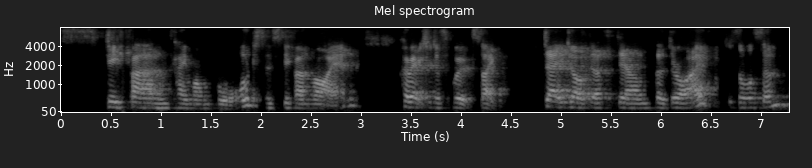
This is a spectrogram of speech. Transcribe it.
Stefan came on board, so Stefan Ryan, who actually just works like day job just down the drive, which is awesome.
